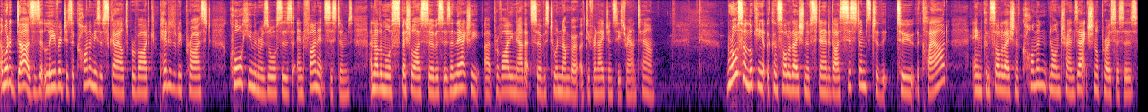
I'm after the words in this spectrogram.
And what it does is it leverages economies of scale to provide competitively priced core human resources and finance systems and other more specialised services. And they're actually uh, providing now that service to a number of different agencies around town. We're also looking at the consolidation of standardised systems to the, to the cloud and consolidation of common non-transactional processes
